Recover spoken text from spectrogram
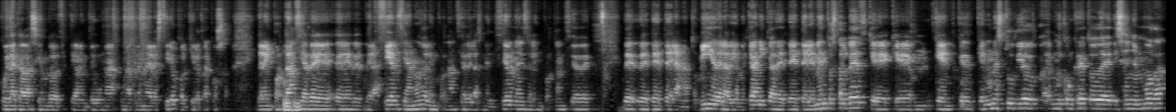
puede acabar siendo efectivamente una, una prenda de vestir o cualquier otra cosa. De la importancia de, la ciencia, ¿no? de la importancia de las mediciones, de la importancia de, la anatomía, de la biomecánica, de, elementos tal vez que, que, en un estudio muy concreto de diseño en moda,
